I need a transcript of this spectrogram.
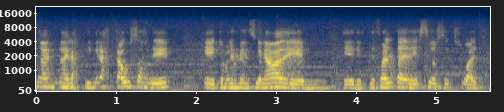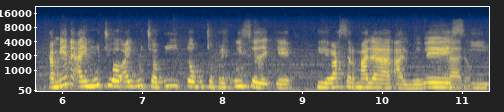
una, una de las primeras causas de, eh, como les mencionaba, de, de- de- de falta de deseo sexual. También hay mucho, hay mucho mito, mucho prejuicio de que si le va a hacer mal a- al bebé, Claro. si,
